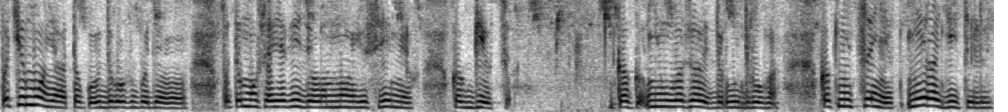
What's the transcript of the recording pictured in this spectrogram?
Почему я такую дружбу делаю? Потому что я видела многих семьях, как бьются, как не уважают друг друга, как не ценят ни родителей,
